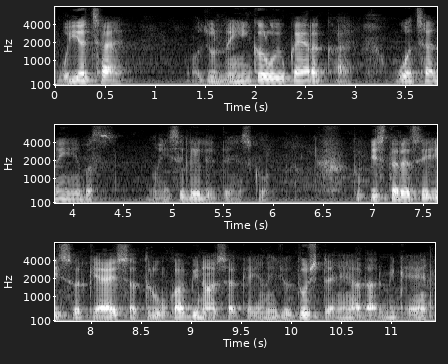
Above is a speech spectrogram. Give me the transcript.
वही अच्छा है। और जो नहीं करो, वो कह रखा है, वो अच्छा नहीं है, बस वहीं से ले लेते हैं इसको। तो इस तरह से ईश्वर क्या है, शत्रुओं का विनाशक है, यानी जो दुष्ट हैं, अधार्मिक हैं,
